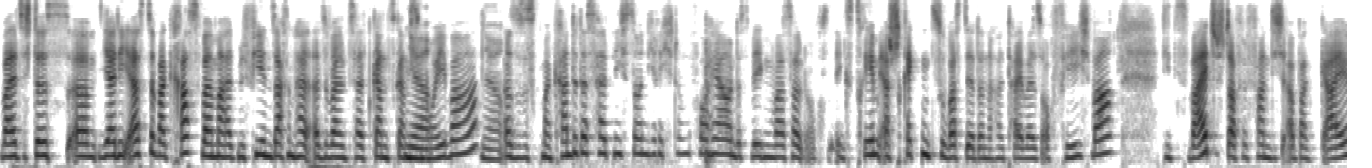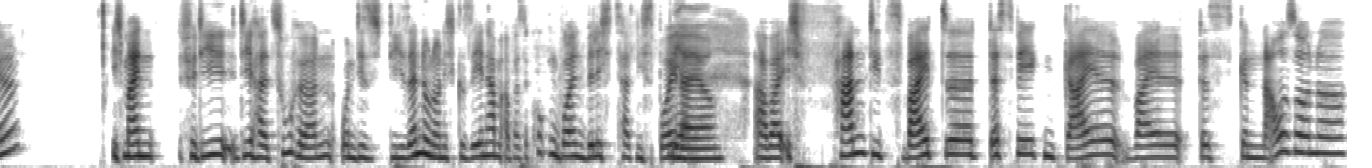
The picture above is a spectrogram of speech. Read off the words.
Weil sich das, ähm, ja, die erste war krass, weil man halt mit vielen Sachen halt, also weil es halt ganz, ganz Ja. neu war. Ja. Also das, man kannte das halt nicht so in die Richtung vorher und deswegen war es halt auch extrem erschreckend, zu was der dann halt teilweise auch fähig war. Die zweite Staffel fand ich aber geil. Ich meine, für die, die halt zuhören und die sich die Sendung noch nicht gesehen haben, aber sie gucken wollen, will ich jetzt halt nicht spoilern. Ja, ja. Aber ich fand die zweite deswegen geil, weil das genauso eine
